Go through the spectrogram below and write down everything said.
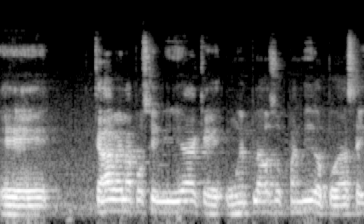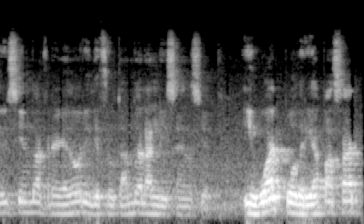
eh, cabe la posibilidad que un empleado suspendido pueda seguir siendo acreedor y disfrutando de las licencias. Igual podría pasar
